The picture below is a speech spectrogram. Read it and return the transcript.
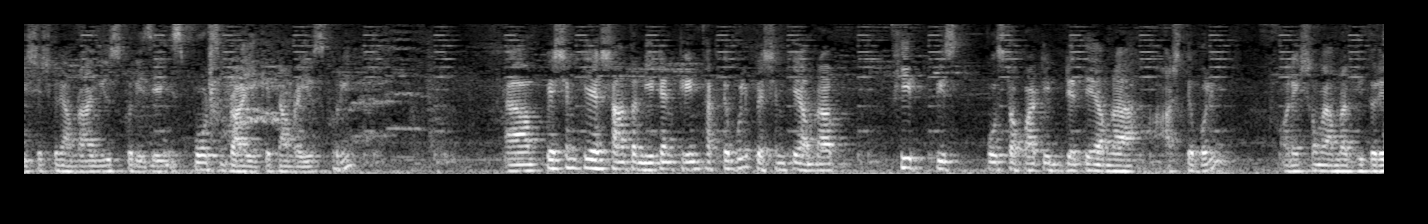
বিশেষ করে আমরা ইউজ করি যে স্পোর্টস ব্রা এক্ষেত্রে আমরা ইউজ করি। পেশেন্টকে সাধারণত নিট অ্যান্ড ক্লিন থাকতে বলি পেশেন্টকে আমরা ফিফ পিস পোস্ট অপারেটিভ ডেতে আমরা আসতে বলি। অনেক সময় আমরা ভিতরে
